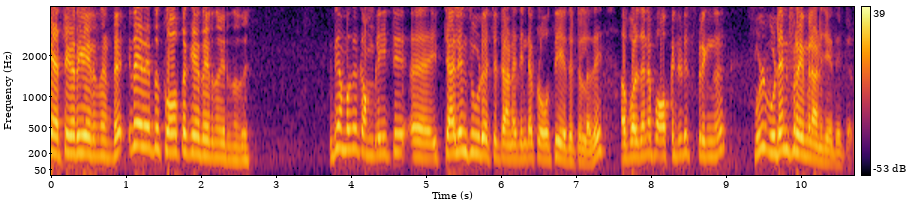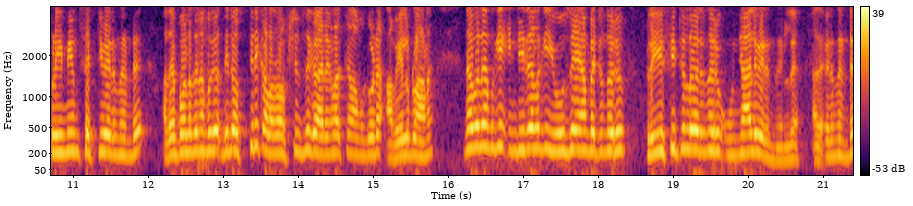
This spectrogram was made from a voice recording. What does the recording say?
കാറ്റഗറി വരുന്നുണ്ട്. ഇത് ഏതായിരുന്നു ക്ലോത്ത് ഒക്കെ ഏതായിരുന്നു വരുന്നത്? ഇത് നമുക്ക് കംപ്ലീറ്റ് ഇറ്റാലിയൻ സൂഡ് വെച്ചിട്ടാണ് ഇതിന്റെ ക്ലോത്ത് ചെയ്തിട്ടുള്ളത്. അതുപോലെ തന്നെ പോക്കറ്റഡ് സ്പ്രിങ് ഫുൾ വുഡൻ ഫ്രെയിമിലാണ് ചെയ്തിട്ട്. പ്രീമിയം സെറ്റ് വരുന്നുണ്ട്. അതേപോലെ തന്നെ നമുക്ക് ഇതിന്റെ ഒത്തിരി കളർ ഓപ്ഷൻസ് കാര്യങ്ങളൊക്കെ നമുക്കിവിടെ അവൈലബിൾ ആണ്. അതേപോലെ നമുക്ക് ഇന്റീരിയറിലൊക്കെ യൂസ് ചെയ്യാൻ പറ്റുന്ന ഒരു ത്രീ സീറ്റുള്ള വരുന്ന ഒരു ഊഞ്ഞാൽ വരുന്നില്ലേ വരുന്നുണ്ട്.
